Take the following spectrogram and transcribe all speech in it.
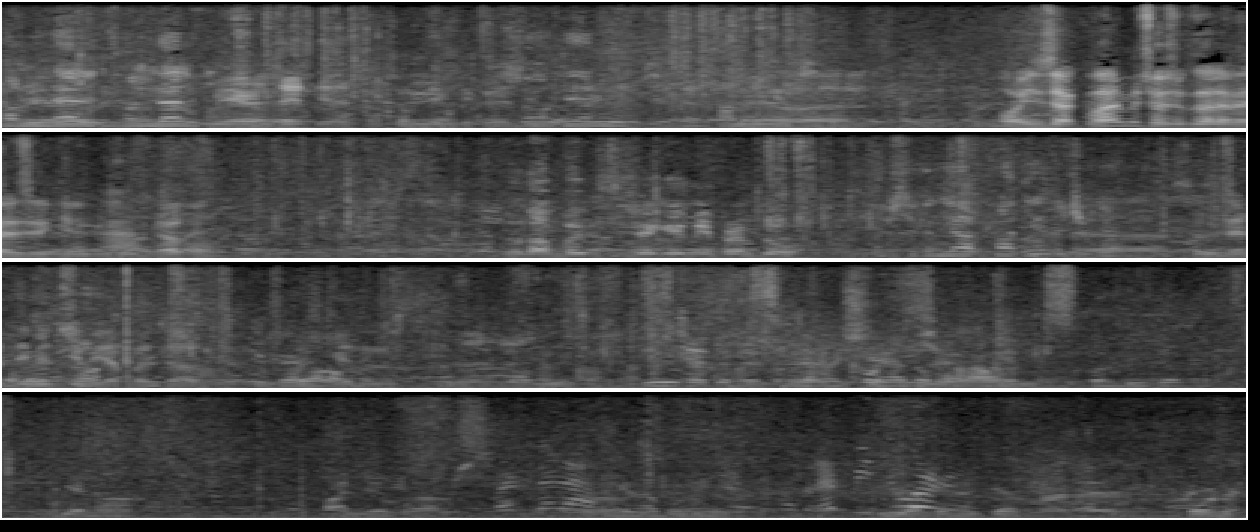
Faleminderit, faleminderit. Oyuncak var mı çocuklara verecek? Yok mu? Do ta bëjmë siç e kemi premtuar. Është kënd jashtë fatit që kjo. Së vërtetë më çivi Po shkëdim. të Jena pa Jena bonë dhe juaj po nuk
